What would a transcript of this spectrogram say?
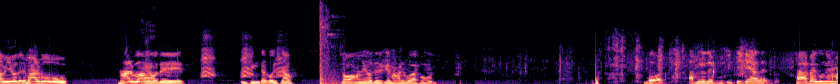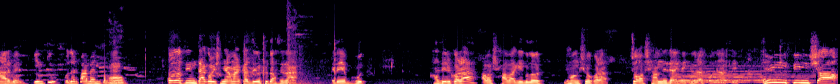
আমি ওদের মারবো। মারবো আমি ওদের। তুই চিন্তা করিস না। চ আমি ওদেরকে মারবো এখন। বল আপনি ওদের ভূতি টিকে আছেন? সাহাবাই গুনে মারবেন কিন্তু ওদের পাবেন তো কোনো চিন্তা করিস না আমার কাছে ওষুধ আছে না। এদের ভূত হাজির করা আবার ধ্বংস করা। চ সামনে যাই দেখি ওরা কোনে আছে। হিং সিং শাহ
